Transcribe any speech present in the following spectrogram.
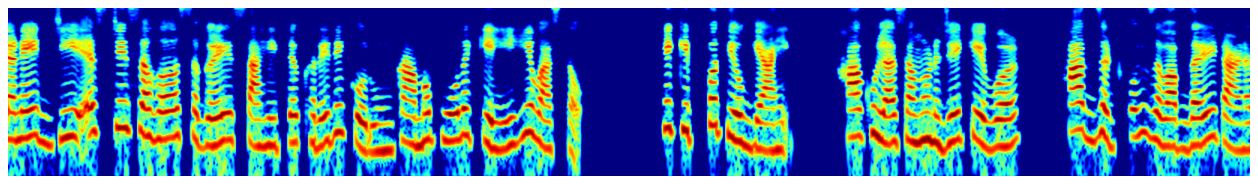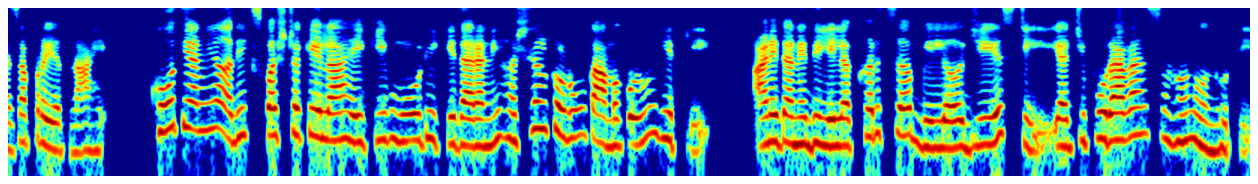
त्याने जीएसटी सह सगळे साहित्य खरेदी करून कामं पूर्ण केली हे वास्तव. हे कितपत योग्य आहे? हा खुलासा म्हणजे केवळ हात झटकून जबाबदारी टाळण्याचा प्रयत्न आहे. खोत यांनी अधिक स्पष्ट केलं आहे की मूळ ठेकेदारांनी हर्षलकडून कामं करून घेतली आणि त्याने दिलेला खर्च बिल जीएसटी याची पुराव्यांसह नोंद होती.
